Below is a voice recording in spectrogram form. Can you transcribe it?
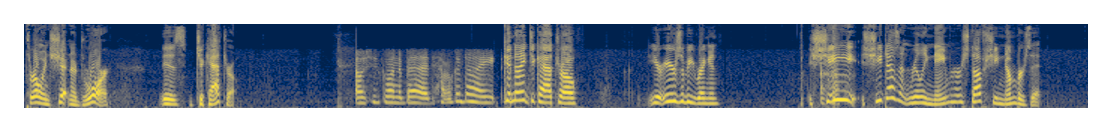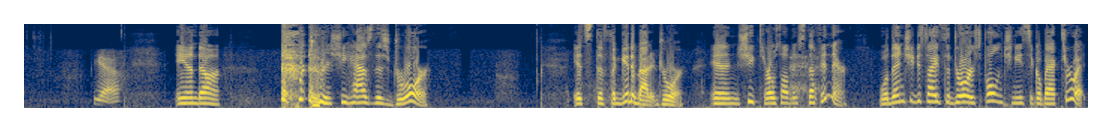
throwing shit in a drawer is Jacatro. Oh, she's going to bed. Have a good night. Good night, Jacatro. Your ears will be ringing. She she doesn't really name her stuff, she numbers it. Yeah. and uh, she has this drawer. It's the forget about it drawer, and she throws all this stuff in there. Well, then she decides the drawer is full and she needs to go back through it,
